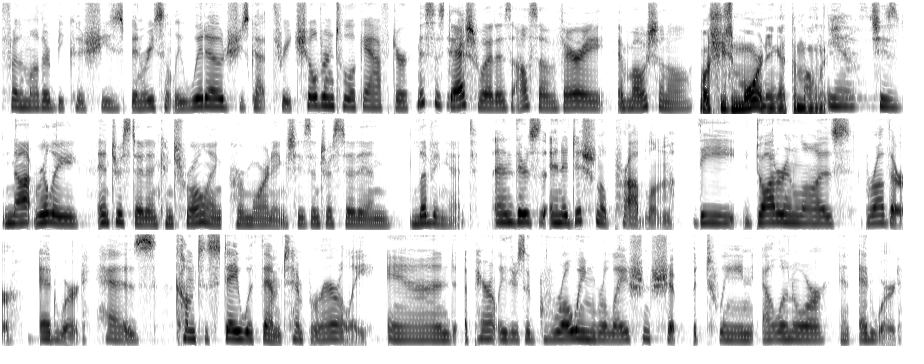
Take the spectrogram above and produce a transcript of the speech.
for the mother because she's been recently widowed. She's got three children to look after. Mrs. Dashwood is also very emotional. Well, she's mourning at the moment. Yeah. She's not really interested in controlling her mourning, she's interested in living it. And there's an additional problem. The daughter in law's brother, Edward, has come to stay with them temporarily. And apparently, there's a growing relationship between Eleanor and Edward.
